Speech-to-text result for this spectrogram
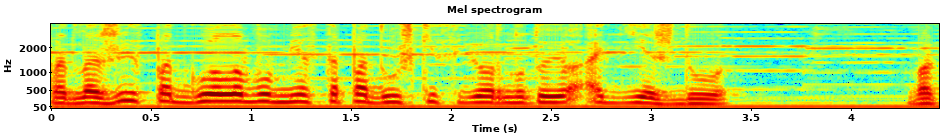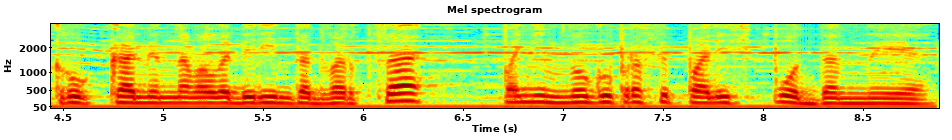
подложив под голову вместо подушки свернутую одежду. Вокруг каменного лабиринта дворца понемногу просыпались подданные.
